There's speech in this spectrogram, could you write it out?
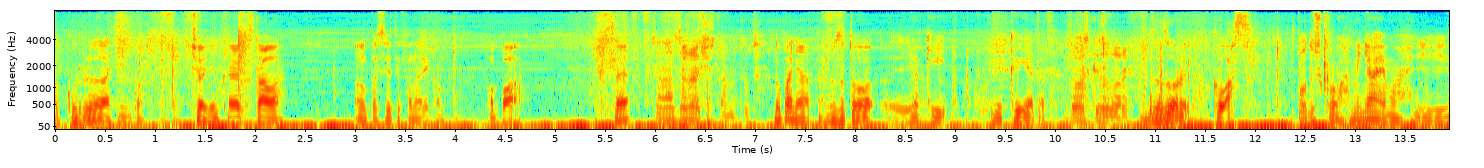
акуратненько. Чотенько, як стало. Ану, посвіти фонариком. Опа. Все. Ти на зажечі там і тут. Ну понятно. Ну зато е, який, який этот. Заводські зазори. Зазори. Клас. Подушку міняємо і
